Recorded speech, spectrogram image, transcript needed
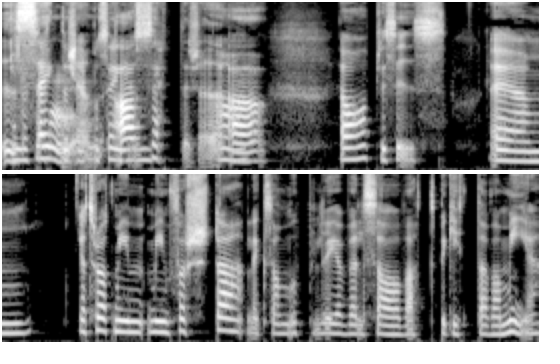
i Eller sätter sängen. sig på sängen. Ja, sätter sig. Ja. Ja. Ja, precis. Ehm, jag tror att min, min första liksom, upplevelse av att Birgitta var med,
